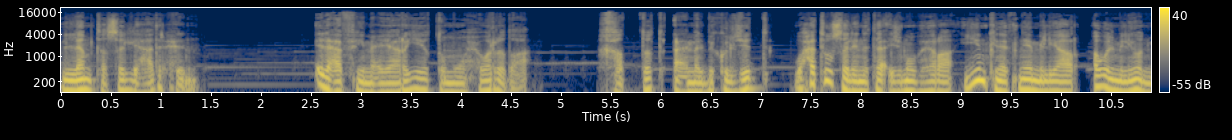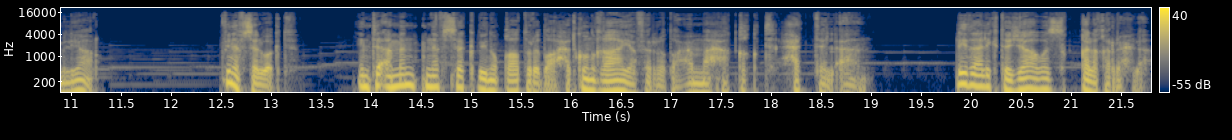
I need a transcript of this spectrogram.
لم تصل لهذا الحلم. العب في معيارية الطموح والرضا. خطط أعمل بكل جد. وحتوصل لنتائج مبهرة يمكن 2 مليار أو المليون مليار. في نفس الوقت إنت أمنت نفسك بنقاط رضا حتكون غاية في الرضا عما حققت حتى الآن. لذلك تجاوز قلق الرحلة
